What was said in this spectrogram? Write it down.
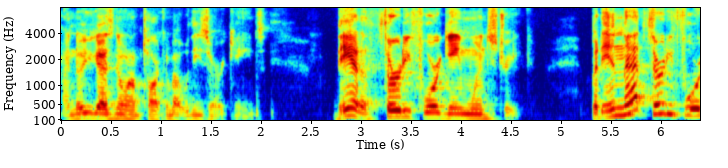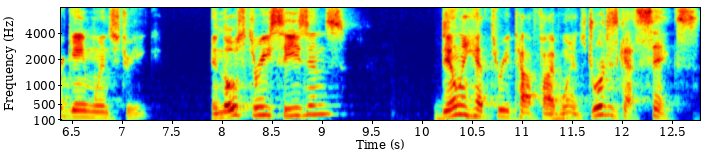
I know you guys know what I'm talking about with these Hurricanes. They had a 34 game win streak. But in that 34 game win streak, in those three seasons, they only had three top five wins. Georgia's got six.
